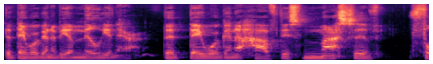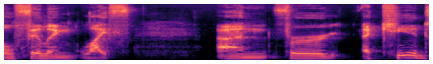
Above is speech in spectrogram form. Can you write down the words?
that they were going to be a millionaire, that they were going to have this massive, fulfilling life. And for a kid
